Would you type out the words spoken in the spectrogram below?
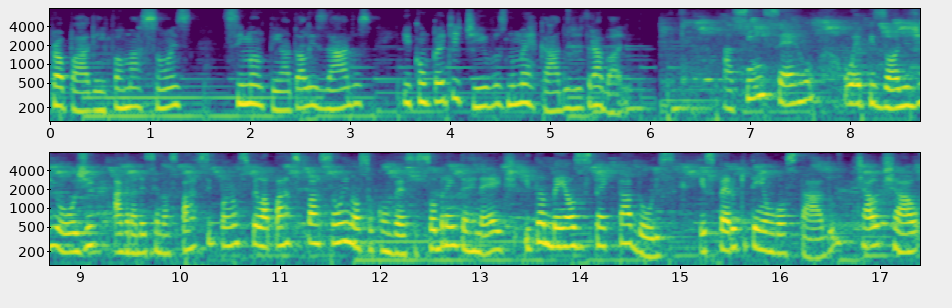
propaguem informações, se mantenham atualizados e competitivos no mercado de trabalho. Assim encerro o episódio de hoje, agradecendo aos participantes pela participação em nossa conversa sobre a internet e também aos espectadores. Espero que tenham gostado. Tchau, tchau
